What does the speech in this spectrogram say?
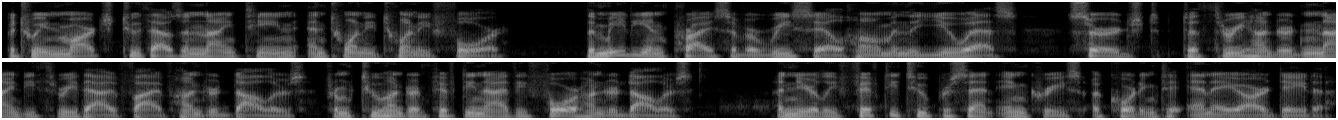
Between March 2019 and 2024, the median price of a resale home in the U.S. surged to $393,500 from $259,400 a nearly 52% increase according to NAR data.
